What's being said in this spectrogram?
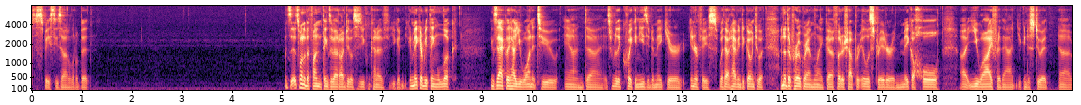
space these out a little bit. It's, it's one of the fun things about Audulus is you can kind of you can you can make everything look exactly how you want it to, and uh, it's really quick and easy to make your interface without having to go into a, another program like uh, Photoshop or Illustrator and make a whole uh, UI for that. You can just do it uh,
